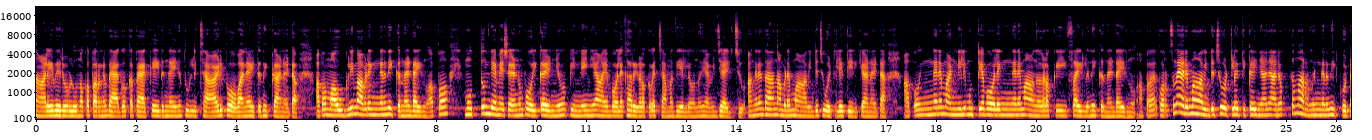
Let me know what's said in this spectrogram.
നാളെ വരുള്ളൂ എന്നൊക്കെ പറഞ്ഞ് ബാഗൊക്കെ പാക്ക് ചെയ്തും കഴിഞ്ഞ് തുള്ളിച്ചാടി പോവാനായിട്ട് നിൽക്കുകയാണ് കേട്ടോ. അപ്പോൾ മൗഗ്ലിയും അവിടെ ഇങ്ങനെ നിൽക്കുന്നുണ്ടായിരുന്നു. അപ്പോൾ മുത്തും രമേശേണ്ണും പോയി കഴിഞ്ഞു. പിന്നെ ഇനി ആയം പോലെ കറികളൊക്കെ വെച്ചാൽ മതിയല്ലോ എന്ന് ഞാൻ വിചാരിച്ചു. അങ്ങനെ എന്താ നമ്മുടെ മാവിന്റെ ചുവട്ടിലെത്തിയിരിക്കുകയാണ് കേട്ടോ. അപ്പോൾ ഇങ്ങനെ മണ്ണിൽ മുട്ടിയ പോലെ ഇങ്ങനെ മാങ്ങകളൊക്കെ ഈ സൈഡിൽ നിൽക്കുന്നുണ്ടായിരുന്നു അപ്പോൾ കുറച്ച് നേരം മാവിന്റെ ചുവട്ടിലെത്തിക്കഴിഞ്ഞാൽ ഞാനൊക്കെ മറന്ന് ഇങ്ങനെ നിൽക്കൂട്ട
